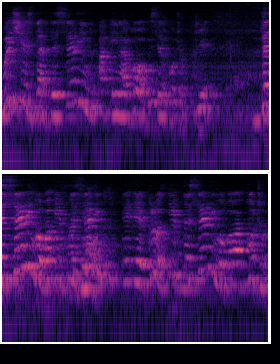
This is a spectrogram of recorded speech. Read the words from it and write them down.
wishes that the selling uh, in we sell cotton, Yes. the selling of if the selling Eh, eh, close, if the selling of our cotton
